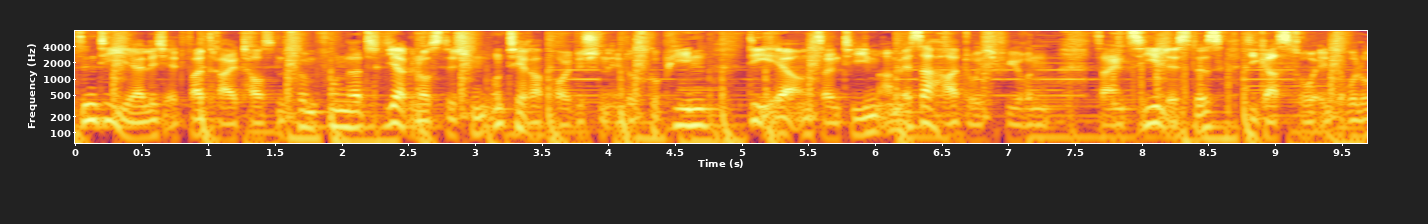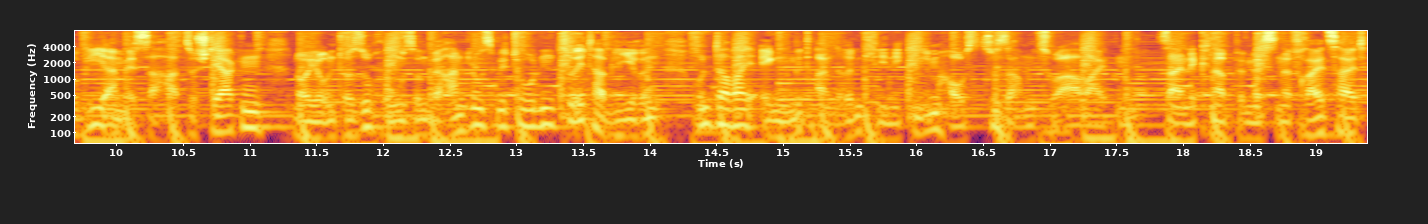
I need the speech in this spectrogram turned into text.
sind die jährlich etwa 3500 diagnostischen und therapeutischen Endoskopien, die er und sein Team am SAH durchführen. Sein Ziel ist es, die Gastroenterologie am SAH zu stärken, neue Untersuchungs- und Behandlungsmethoden zu etablieren und dabei eng mit anderen Kliniken im Haus zusammenzuarbeiten. Seine knapp bemessene Freizeit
